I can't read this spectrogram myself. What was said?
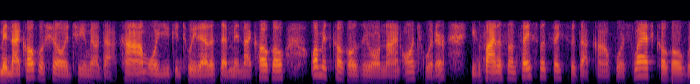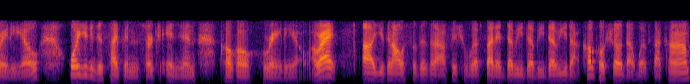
midnightcocoshow at gmail.com, or you can tweet at us at midnightcoco or Miss Coco09 on Twitter. You can find us on Facebook, facebook.com forward slash Coco Radio, or you can just type in the search engine Coco Radio. All right? Uh, you can also visit our official website at www.cocoshow.webs.com.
